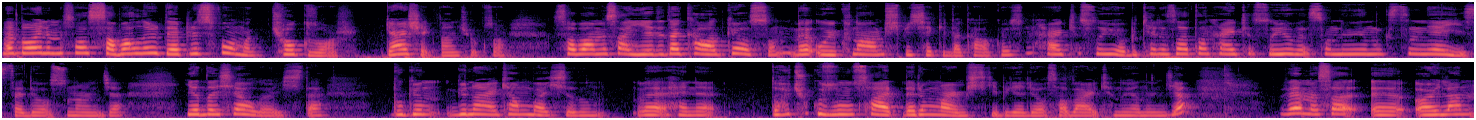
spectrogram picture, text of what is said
Ve böyle mesela sabahları depresif olmak çok zor. Gerçekten çok zor. Sabah mesela 7'de kalkıyorsun ve uykunu almış bir şekilde kalkıyorsun. Herkes uyuyor. Bir kere zaten herkes uyuyor ve sen uyanıksın diye iyi hissediyorsun önce. Ya da şey oluyor işte. Bugün gün erken başladın ve hani daha çok uzun saatlerim varmış gibi geliyor sabah erken uyanınca. Ve mesela e, öğlen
